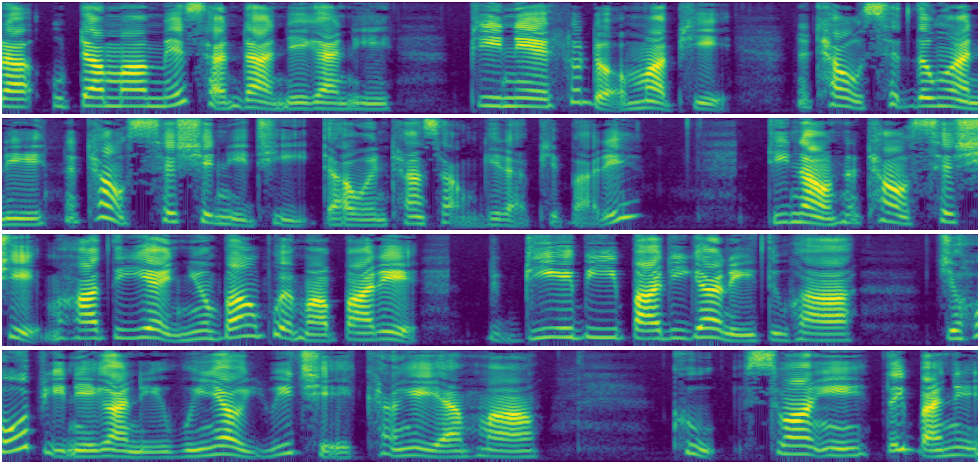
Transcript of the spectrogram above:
ရာဥတမမဲဆန္ဒနေကနေပြည်နယ်လွှတ်တော်အမတ်ဖြစ်2013ကနေ2018နှစ်ထိတာဝန်ထမ်းဆောင်ခဲ့တာဖြစ်ပါတယ်။ဒီနောက်2018မဟာတီရဲ့ညွန့်ပေါင်းအဖွဲ့မှာပါတဲ့ DAB ပါတီကနေသူဟာဂျဟိုးပြည်နယ်ကနေဝင်ရောက်ရွေးချယ်ခံခဲ့ရမှာ ခုစွမ်းအင်သိပ္ပံနဲ့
